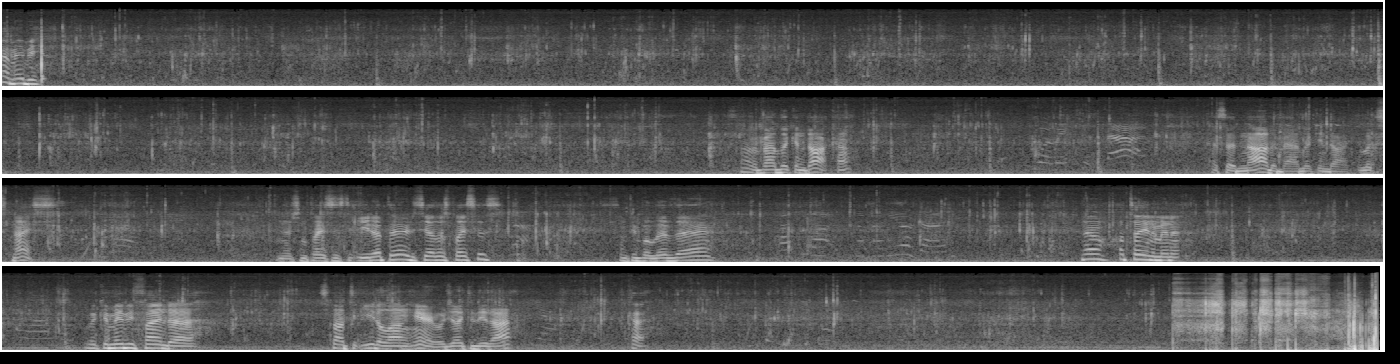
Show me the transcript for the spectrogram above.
Yeah, maybe. It's not a bad looking dock, huh? What makes it bad? I said not a bad looking dock. It looks nice. And there's some places to eat up there. Do you see all those places? Some people live there. No, I'll tell you in a minute. We can maybe find a spot to eat along here. Would you like to do that?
